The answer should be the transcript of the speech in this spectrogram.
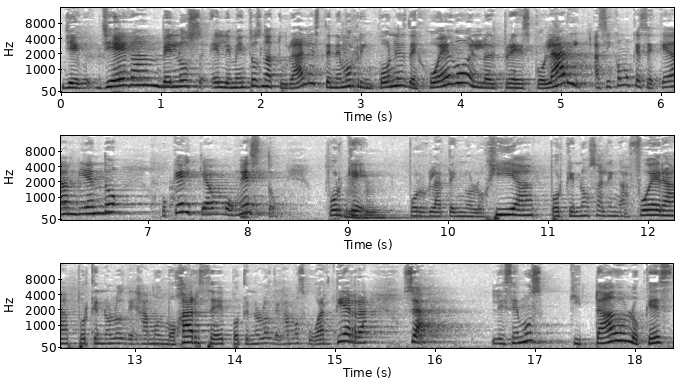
Llegan, ven los elementos naturales, tenemos rincones de juego en el preescolar y así como que se quedan viendo, ok, ¿qué hago con esto? Porque por la tecnología, porque no salen afuera, porque no los dejamos mojarse, porque no los dejamos jugar tierra. O sea, les hemos quitado lo que es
